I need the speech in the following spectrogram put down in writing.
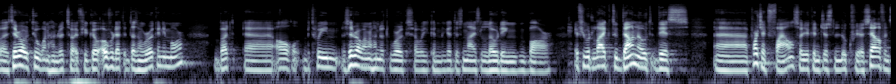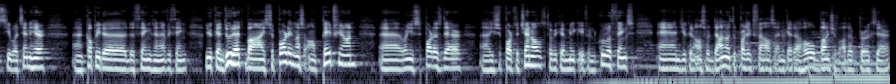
uh, 0 to 100. So if you go over that, it doesn't work anymore. But uh, all between 0 and 100 works, so you can get this nice loading bar. If you would like to download this uh, project file so you can just look for yourself and see what's in here and copy the, the things and everything. You can do that by supporting us on Patreon. Uh, when you support us there, uh, you support the channel so we can make even cooler things. And you can also download the project files and get a whole bunch of other perks there.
